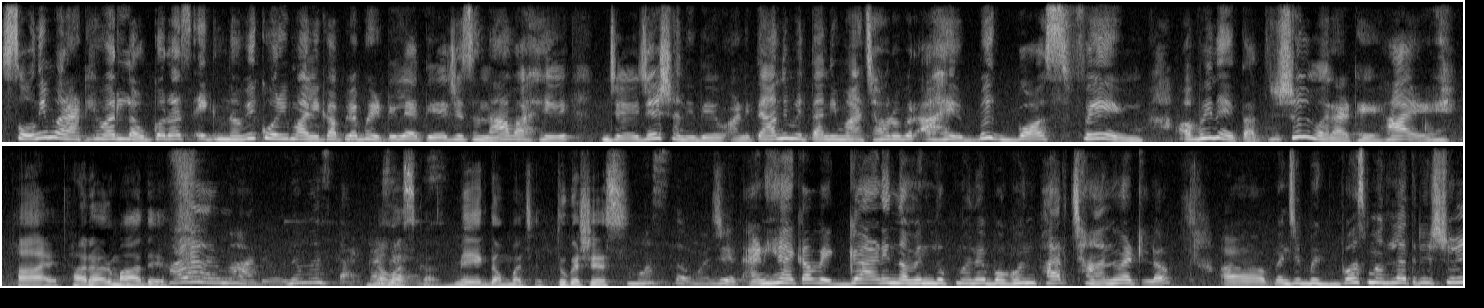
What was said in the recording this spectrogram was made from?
सोनी मराठीवर लवकरच एक नवी कोरी मालिका आपल्या भेटीला येते जिचं नाव आहे जय जय शनिदेव आणि त्यानिमित्ताने माझ्याबरोबर आहे बिग बॉस फेम अभिनेता त्रिशूल मराठे. हाय हाय हर हर महादेव. हाय हाय महादेव. नमस्कार. कसे आहेस? नमस्कार. मी एकदम मजेत. तू कशी आहेस? मस्त मजेत. आणि ह्या एका वेगळ्या आणि नवीन लुकमध्ये बघून फार छान वाटलं. अं, म्हणजे बिग बॉसमधला त्रिशूल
